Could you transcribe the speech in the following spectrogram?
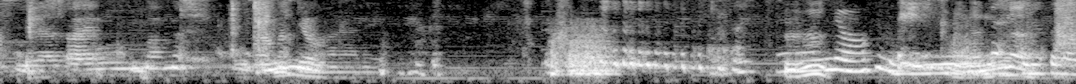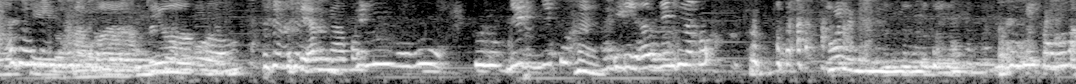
Kaya tayong mama. Sama nyo. Mhm. Nyo. Ano na. Tinutulungan si Mama ano nga ako. Dito, dito. Si Arvin na ko. Hindi ko muna.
